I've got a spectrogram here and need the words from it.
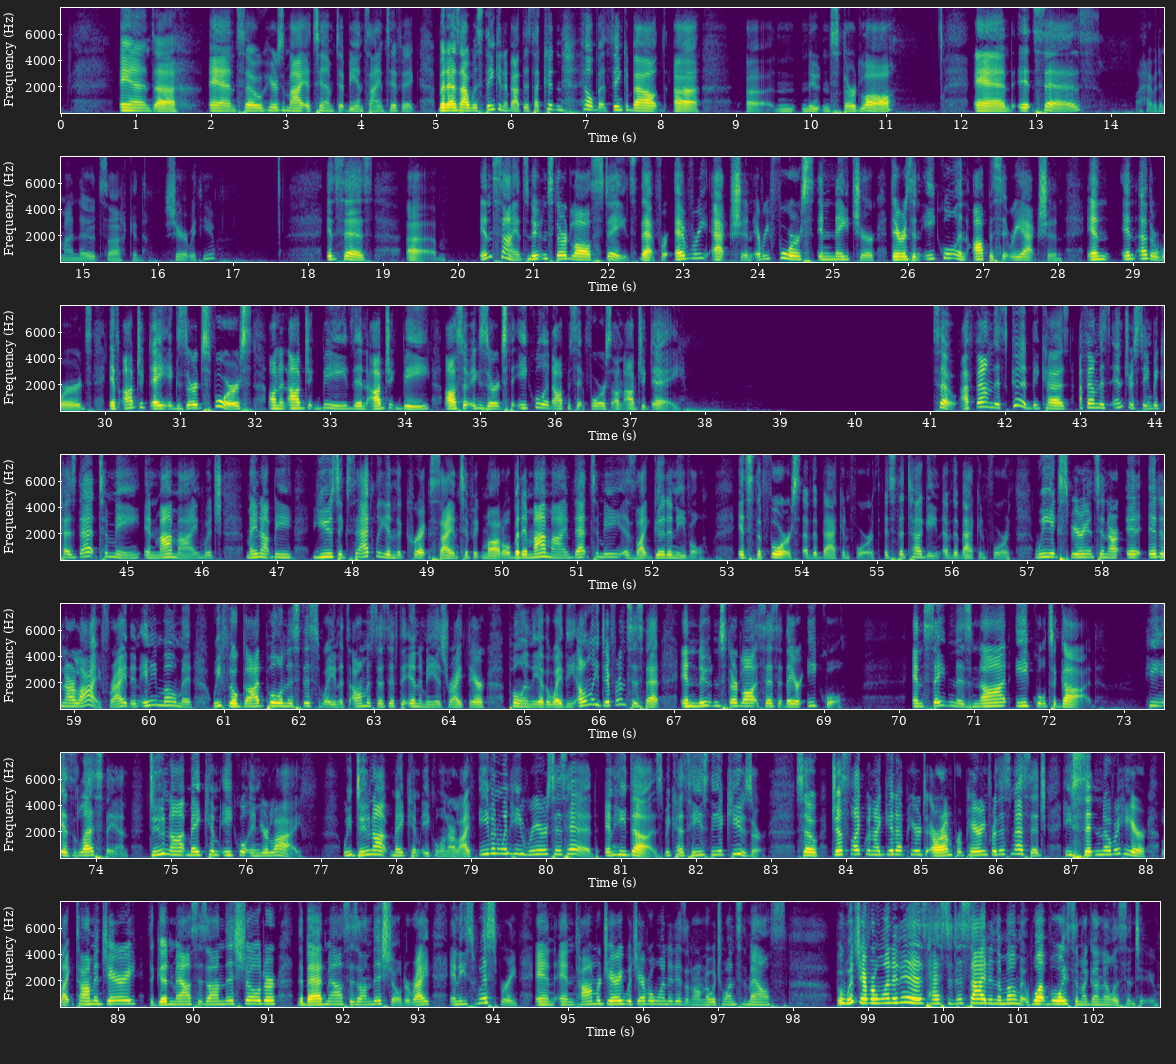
And uh, and so here's my attempt at being scientific. But as I was thinking about this, I couldn't help but think about uh, uh, Newton's third law. And it says, I have it in my notes so I can share it with you. It says, um, in science, Newton's third law states that for every action, every force in nature, there is an equal and opposite reaction. In, in other words, if object A exerts force on an object B, then object B also exerts the equal and opposite force on object A. So I found this good because I found this interesting because that to me, in my mind, which may not be used exactly in the correct scientific model, but in my mind, that to me is like good and evil. It's the force of the back and forth. It's the tugging of the back and forth. We experience in our it, it in our life, right? In any moment, we feel God pulling us this way, and it's almost as if the enemy is right there pulling the other way. The only difference is that in Newton's third law, it says that they are equal and Satan is not equal to God. He is less than. Do not make him equal in your life. We do not make him equal in our life, even when he rears his head, and he does, because he's the accuser. So, just like when I get up here, to, or I'm preparing for this message, he's sitting over here, like Tom and Jerry. The good mouse is on this shoulder, the bad mouse is on this shoulder, right? And he's whispering. And, and Tom or Jerry, whichever one it is, I don't know which one's the mouse, but whichever one it is has to decide in the moment what voice am I going to listen to?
